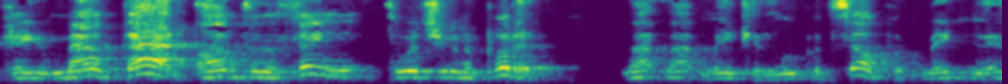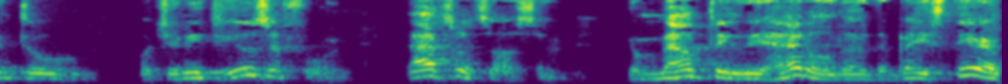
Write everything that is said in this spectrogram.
Okay, you mount that onto the thing to which you're going to put it. Not not making loop itself, but making it into what you need to use it for. That's what's awesome you're mounting the handle, the, the base there,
